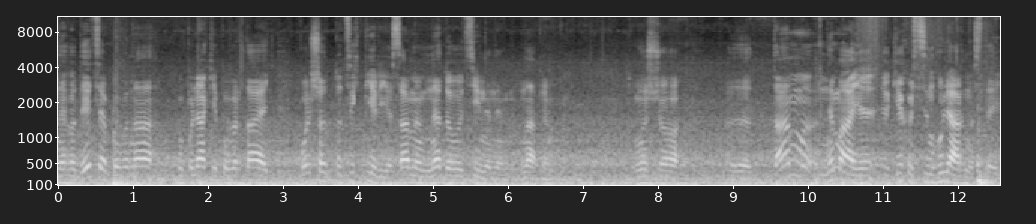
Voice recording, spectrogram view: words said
не годиться, бо вона, бо поляки повертають. Польща до цих пір є самим недооціненим напрямком. Тому що е, там немає якихось сингулярностей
